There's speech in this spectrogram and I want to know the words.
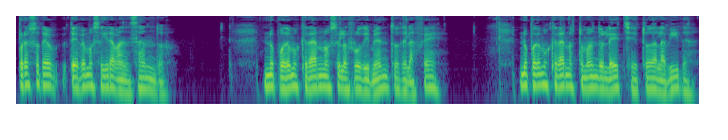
Por eso debemos seguir avanzando, no podemos quedarnos en los rudimentos de la fe. No podemos quedarnos tomando leche toda la vida.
